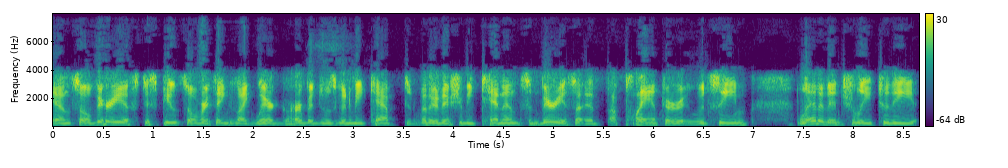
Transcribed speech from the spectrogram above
And so various disputes over things like where garbage was going to be kept and whether there should be tenants and various uh, a planter it would seem led eventually to the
